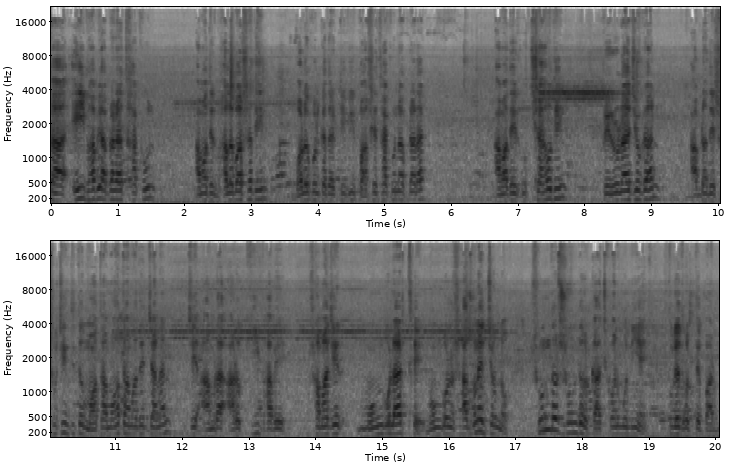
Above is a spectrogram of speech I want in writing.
তা এইভাবে আপনারা থাকুন, আমাদের ভালোবাসা দিন, বড় কলকাতার টিভির পাশে থাকুন আপনারা, আমাদের উৎসাহ দিন, প্রেরণা যোগান, আপনাদের সুচিন্তিত মতামত আমাদের জানান যে আমরা আরও কীভাবে সমাজের মঙ্গলার্থে, মঙ্গল সাধনের জন্য সুন্দর সুন্দর কাজকর্ম নিয়ে তুলে ধরতে পারব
